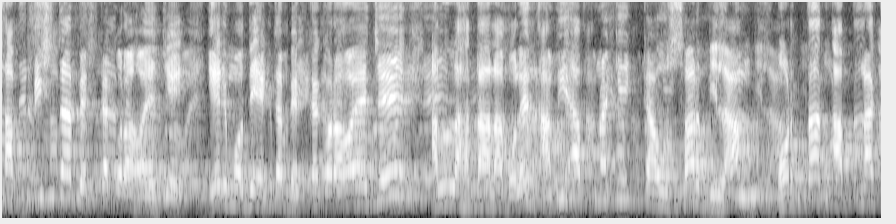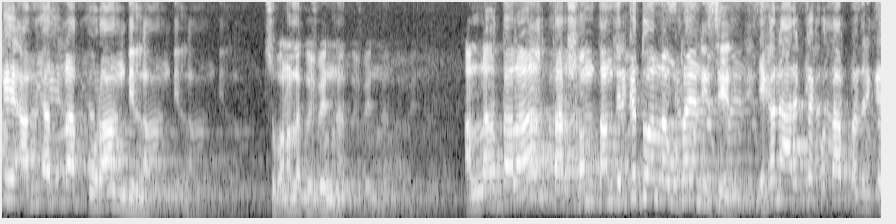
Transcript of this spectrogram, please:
ছাব্বিশটা ব্যাখ্যা করা হয়েছে। এর মধ্যে একটা ব্যাখ্যা করা হয়েছে, আল্লাহ তাআলা বলেন, আমি আপনাকে কাউসার দিলাম, অর্থাৎ আপনাকে আমি আল্লাহ কোরআন দিলাম। সুবান আল্লাহ কইবেন না। আল্লাহ তালা তার সন্তানদেরকে তো আল্লাহ উঠাই নিয়েছেন এখানে আরেকটা কথা আপনাদেরকে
